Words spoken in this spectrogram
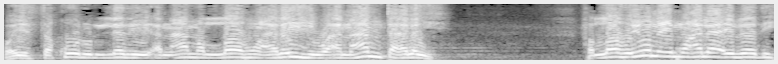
وإذ تقول الذي أنعم الله عليه وأنعمت عليه فالله ينعم على عباده.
